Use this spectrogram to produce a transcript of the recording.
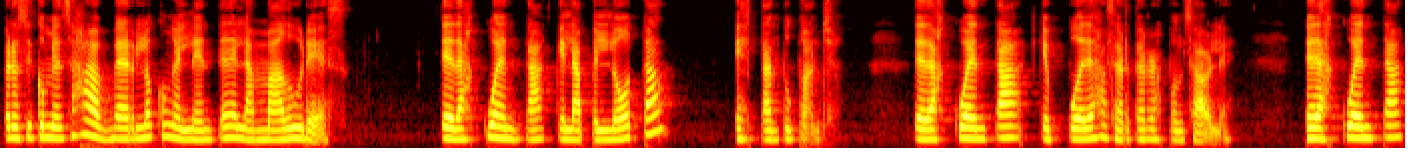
Pero si comienzas a verlo con el lente de la madurez, te das cuenta que la pelota está en tu cancha. Te das cuenta que puedes hacerte responsable. Te das cuenta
